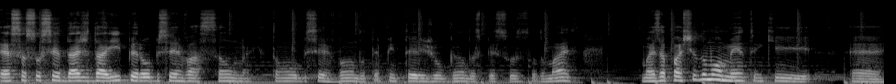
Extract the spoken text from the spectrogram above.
Essa sociedade da hiperobservação, né? Que estão observando o tempo inteiro e julgando as pessoas e tudo mais. Mas a partir do momento em que é,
